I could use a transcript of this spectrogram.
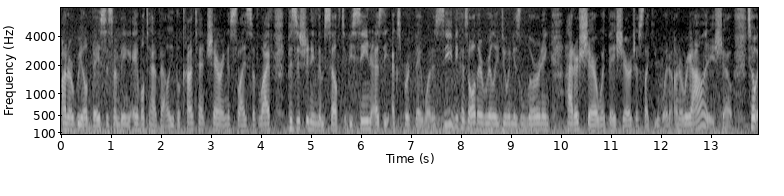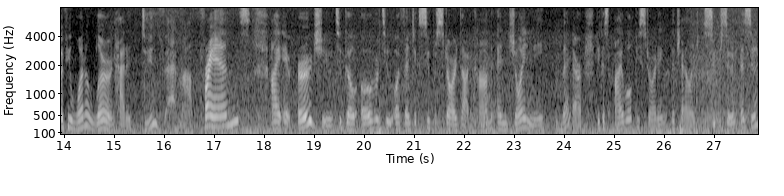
on a real basis on being able to have valuable content, sharing a slice of life, positioning themselves to be seen as the expert they want to see because all they're really doing is learning how to share what they share just like you would on a reality show. So if you want to learn how to do that, my friends, I urge you to go over to AuthenticSuperstar.com and join me there because I will be starting the challenge super soon, as soon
